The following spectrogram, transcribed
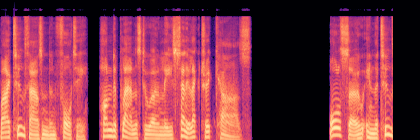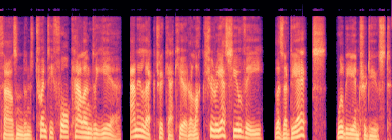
By 2040, Honda plans to only sell electric cars. Also in the 2024 calendar year, an electric Acura luxury SUV, the ZDX, will be introduced.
